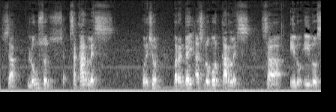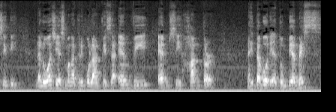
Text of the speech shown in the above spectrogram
sa lungsod sa Carles. Koreksyon Barangay Aslomon Carles sa Iloilo City. Naluwas siya sa mga tripulante sa MV MC Hunter. Nahitabo ni atong biyernes,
